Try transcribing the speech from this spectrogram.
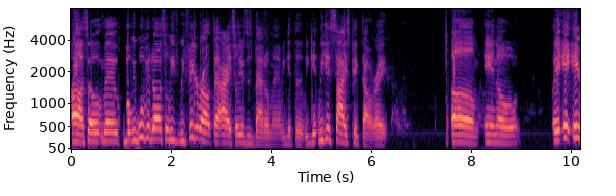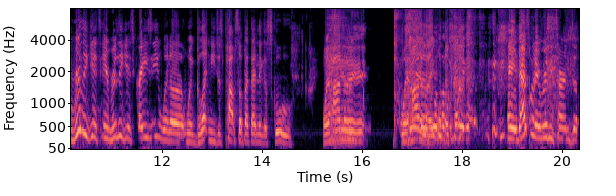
Uh so man, but we move it on. So we we figure out that all right. So here's this battle, man. We get the we get we get size picked out, right? Um, you know, it, it, it really gets it really gets crazy when uh when gluttony just pops up at that nigga's school. When Hana when Yeah, Hana like, what the to that nigga- hey, that's when it really turns up.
